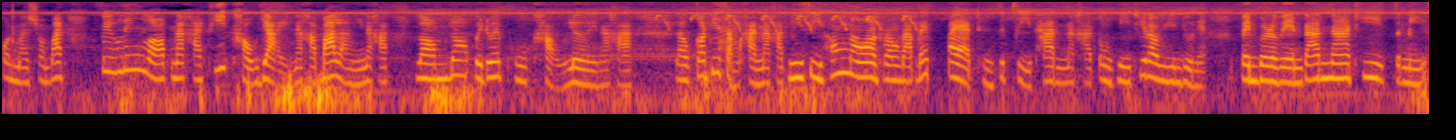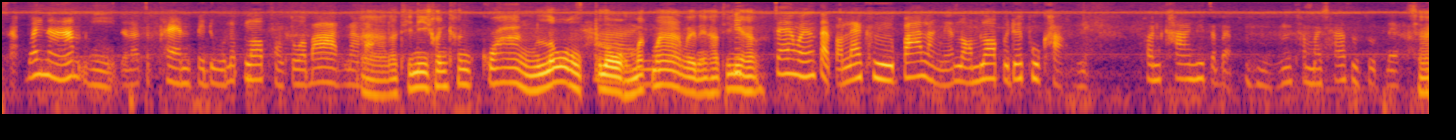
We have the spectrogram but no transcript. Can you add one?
คนมาชมบ้าน Feeling Loft นะคะ ที่เขาใหญ่นะคะ บ้านหลังนี้นะคะ ล้อมรอบไปด้วยภูเขาเลยนะคะแล้วก็ที่สำคัญนะคะ มี 4 ห้องนอนรองรับได้8ถึง14 ท่านนะคะ ตรงนี้ที่เรายืนอยู่เนี่ย เป็นบริเวณด้านหน้าที่จะมีสระว่ายน้ำนี่เดี๋ยวเราจะแพลนไปดูรอบๆของตัวบ้านนะคะอ่าแล้วที่นี่ค่อนข้างกว้างโล่งใช่โปร่งมากๆเลยนะครับที่นี่ครับแจ้งไว้ตั้งแต่ตอนแรกคือบ้านหลังเนี้ยล้อมรอบไปด้วยภูเขาเนี่ย ค่อนข้างที่จะแบบอื้อหือธรรมชาติสุดๆเลยค่ะใช่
